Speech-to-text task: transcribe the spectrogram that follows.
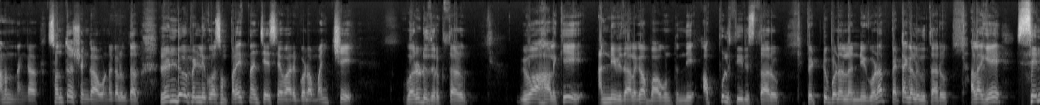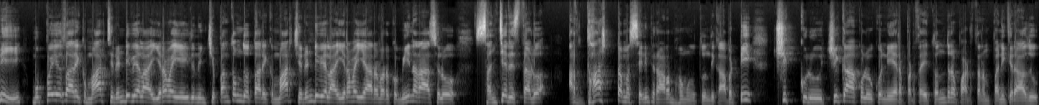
ఆనందంగా సంతోషంగా ఉండగలుగుతారు. రెండో పెళ్ళి కోసం ప్రయత్నం చేసేవారికి కూడా మంచి వరుడు దొరుకుతాడు. వివాహాలకి అన్ని విధాలుగా బాగుంటుంది. అప్పులు తీరుస్తారు. పెట్టుబడులన్నీ కూడా పెట్టగలుగుతారు. అలాగే శని ముప్పయో తారీఖు మార్చి రెండు వేల ఇరవై ఐదు నుంచి పంతొమ్మిదో తారీఖు మార్చి రెండు వేల ఇరవై ఆరు వరకు మీనరాశిలో సంచరిస్తాడు. అర్ధాష్టమ శని ప్రారంభమవుతుంది కాబట్టి చిక్కులు చికాకులు కొన్ని ఏర్పడతాయి. తొందరపాటుతనం పనికిరాదు.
